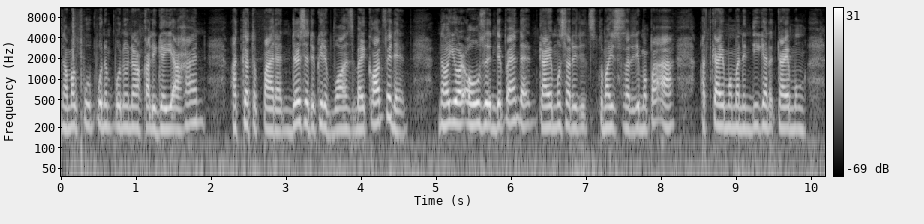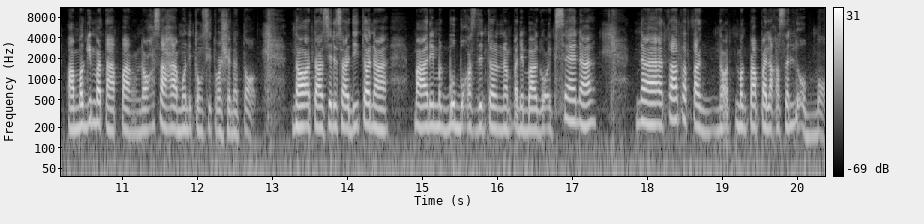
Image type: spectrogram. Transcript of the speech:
na magpupunong-puno ng kaligayahan at katuparan. There's a decree of ones by confident. Now you are also independent. Kaya mo sarili, tumayo sa sarili mo paa at kaya mo manindigan at kaya mong uh, maging matapang no, sa hamon nitong sitwasyon na to. No, at uh, sinasabi dito na maaaring magbubukas dito ng panibagong eksena na tatatag no, at magpapalakas ng loob mo.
